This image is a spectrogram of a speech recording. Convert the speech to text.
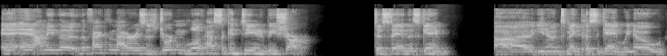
And, and, I mean, the, the fact of the matter is, is Jordan Love has to continue to be sharp to stay in this game. Uh, you know, to make this a game. We know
